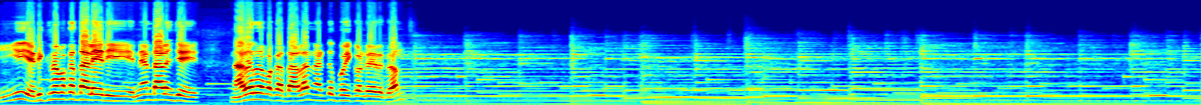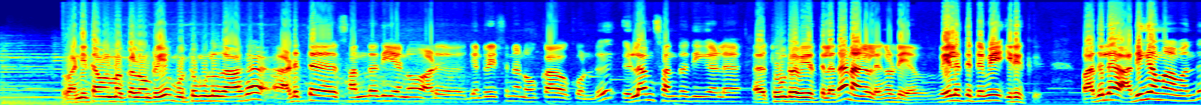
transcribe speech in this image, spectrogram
நீ எரிக்கிற பக்கத்தால் எரி என்னென்றாலும் சரி நடுற பக்கத்தால் நட்டு போய் கொண்டே இருக்கிறோம். வன்னித்தமிழ் மக்கள் ஒன்றிய முற்றுமுழுதாக அடுத்த சந்ததியை நோ அடு ஜென்ரேஷனை நோக்காக கொண்டு இளம் சந்ததிகளை தூண்டுற விதத்தில் தான் நாங்கள் எங்களுடைய வேலை திட்டமே இருக்குது அதில் அதிகமாக வந்து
